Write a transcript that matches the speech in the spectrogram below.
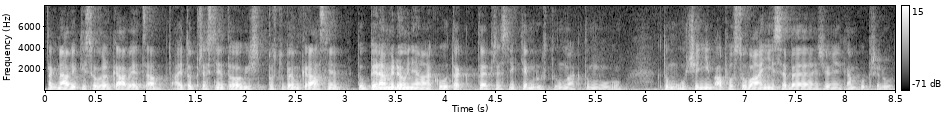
tak návyky jsou velká věc a, a je to přesně to, když postupujeme krásně tu pyramidou nějakou, tak to je přesně k těm růstům a k tomu, k tomu učením a posouvání sebe, že jo, někam ku předu.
